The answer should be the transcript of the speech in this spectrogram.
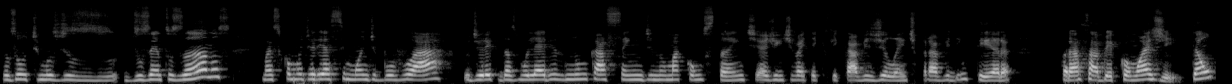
nos últimos 200 anos mas como diria Simone de Beauvoir, o direito das mulheres nunca acende numa constante, a gente vai ter que ficar vigilante para a vida inteira para saber como agir. Então,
